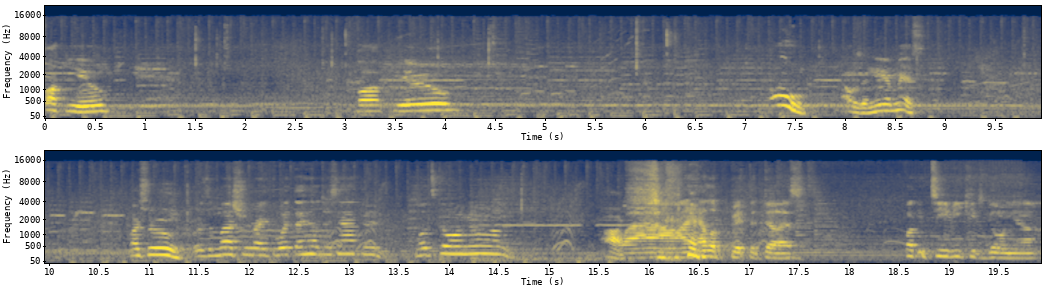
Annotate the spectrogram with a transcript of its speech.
Fuck you. Fuck you. Oh, that was a near miss. Mushroom. There's a mushroom right What the hell just happened? What's going on? Oh, wow, I shit. hella bit the dust. Fucking TV keeps going out.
